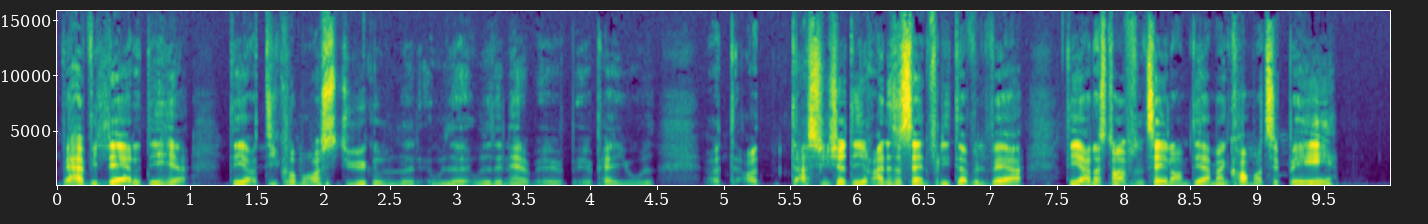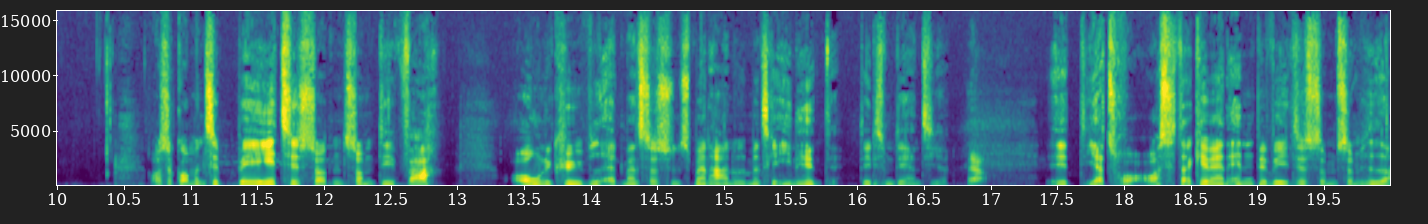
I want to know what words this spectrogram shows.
hvad har vi lært af det her? Det er, de kommer også styrket ud af, ud af, ud af den her øh, øh, periode. Og, og der synes jeg, det er ret interessant, fordi der vil være, det Anders Thomsen taler om, det er, at man kommer tilbage, og så går man tilbage til sådan, som det var. Oven i købet, at man så synes, man har noget, man skal indhente. Det er ligesom det, han siger. Ja. Jeg tror også, der kan være en anden bevægelse, som, som hedder,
